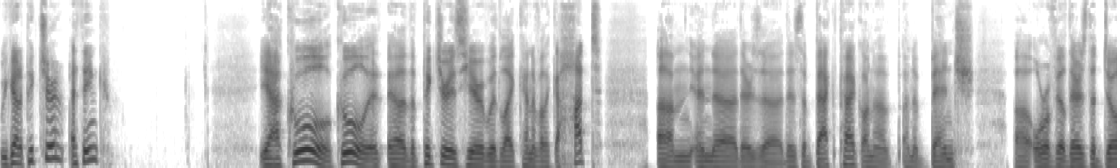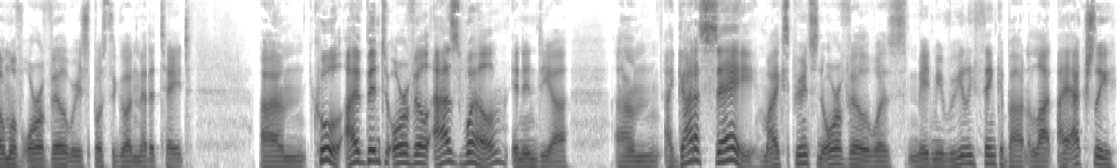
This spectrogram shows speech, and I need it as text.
We got a picture, I think. Yeah, cool, cool. Uh, the picture is here with like kind of like a hut, um, and uh, there's a there's a backpack on a on a bench. Uh, Auroville. There's the dome of Auroville where you're supposed to go and meditate. Um, cool. I've been to Auroville as well in India. Um, I gotta say, my experience in Auroville was made me really think about a lot. I actually,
